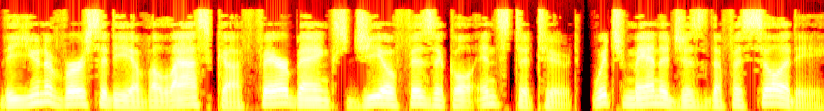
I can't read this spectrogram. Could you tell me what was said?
the University of Alaska Fairbanks Geophysical Institute, which manages the facility,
